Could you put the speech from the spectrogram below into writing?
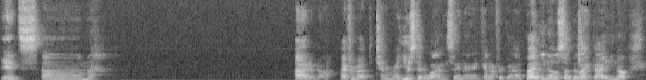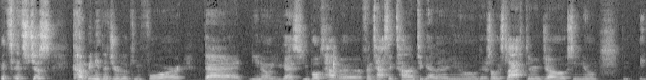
it's um I don't know. I forgot the term. I used it once and I kind of forgot. But you know, something like that. You know, it's it's just company that you're looking for. That you know, you guys, you both have a fantastic time together. You know, there's always laughter, jokes. You know,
